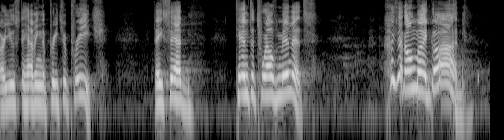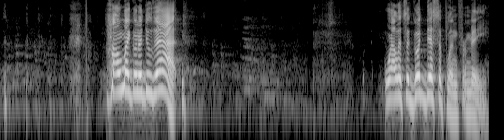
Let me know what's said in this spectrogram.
are used to having the preacher preach. They said 10 to 12 minutes. I said, Oh my God, how am I going to do that? Well, it's a good discipline for me.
